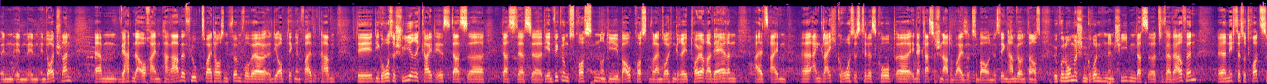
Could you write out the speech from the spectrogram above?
in, in, in Deutschland. Ähm, wir hatten da auch einen Parabelflug 2005, wo wir die Optiken entfaltet haben. Die, die große Schwierigkeit ist, dass dass das, die Entwicklungskosten und die Baukosten von einem solchen Gerät teurer wären als ein ein gleich großes Teleskop äh, in der klassischen Art und Weise zu bauen. Deswegen haben wir uns dann aus ökonomischen Gründen entschieden, das äh, zu verwerfen. Nichtsdestotrotz,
